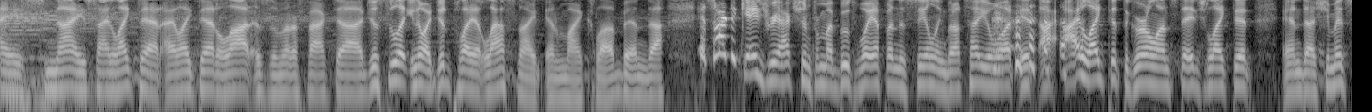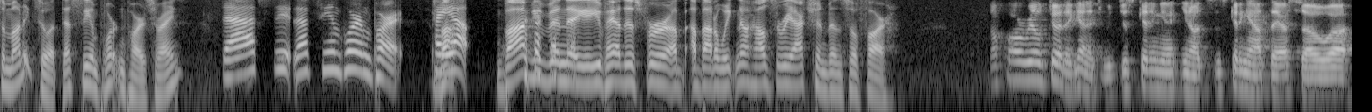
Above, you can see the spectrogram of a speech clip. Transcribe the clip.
Nice, nice. I like that. I like that a lot. As a matter of fact, uh, just to let you know, I did play it last night in my club, and uh, it's hard to gauge reaction from my booth way up in the ceiling. But I'll tell you what, it, I, I, liked it. The girl on stage liked it, and uh, she made some money to it. That's the important parts, right? That's the that's the important part. Pay Bob, up. Bob, you've been uh, you've had this for a, about a week now. How's the reaction been so far? So far, real good. Again, it's just getting it. You know, it's just getting out there. So, uh,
